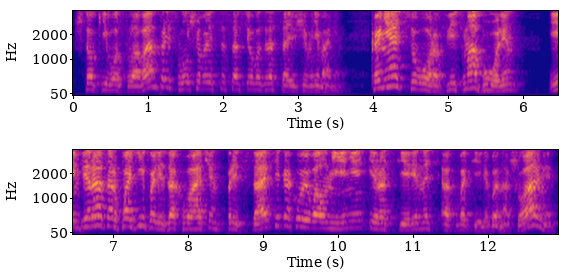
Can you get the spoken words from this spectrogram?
что к его словам прислушивается со все возрастающим вниманием. Князь Суворов весьма болен, император погиб или захвачен. Представьте, какое волнение и растерянность охватили бы нашу армию.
